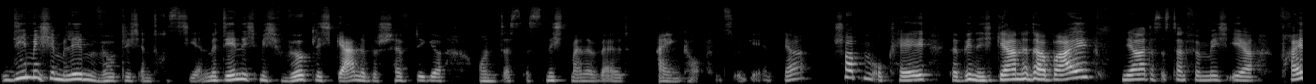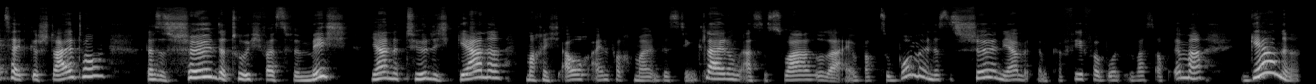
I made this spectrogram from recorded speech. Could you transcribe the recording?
die mich im Leben wirklich interessieren, mit denen ich mich wirklich gerne beschäftige. Und das ist nicht meine Welt, einkaufen zu gehen. Ja, Shoppen, okay, da bin ich gerne dabei. Ja, das ist dann für mich eher Freizeitgestaltung. Das ist schön, da tue ich was für mich. Ja, natürlich gerne mache ich auch einfach mal ein bisschen Kleidung, Accessoires oder einfach zu bummeln. Das ist schön, ja, mit einem Kaffee verbunden, was auch immer. Gerne.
